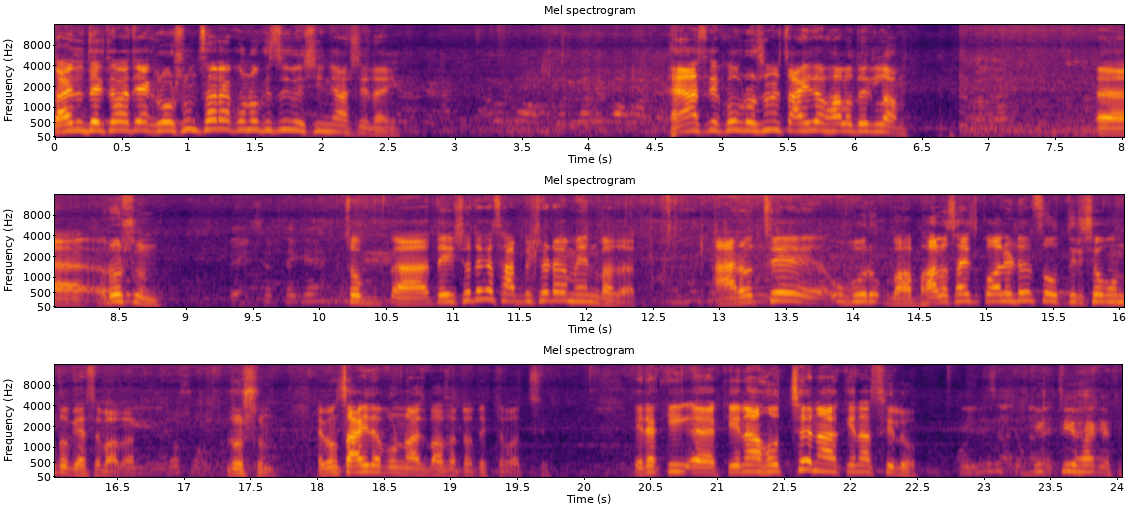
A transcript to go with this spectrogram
তাই তো দেখতে পাচ্ছি, এক রসুন ছাড়া কোনো কিছু বেশি নিয়ে আসে নাই। হ্যাঁ আজকে খুব রসুনের চাহিদা ভালো দেখলাম। রসুন। তেইশশো থেকে ছাব্বিশশো টাকা মেন বাজার। আর হচ্ছে উপর ভালো সাইজ কোয়ালিটি চৌত্রিশশো পর্যন্ত গেছে বাজার। রসুন। এবং চাহিদাপূর্ণ আজ বাজারটা দেখতে পাচ্ছি। এটা কি কেনা হচ্ছে না কেনা ছিল? বিক্রি হয়ে গেছে।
